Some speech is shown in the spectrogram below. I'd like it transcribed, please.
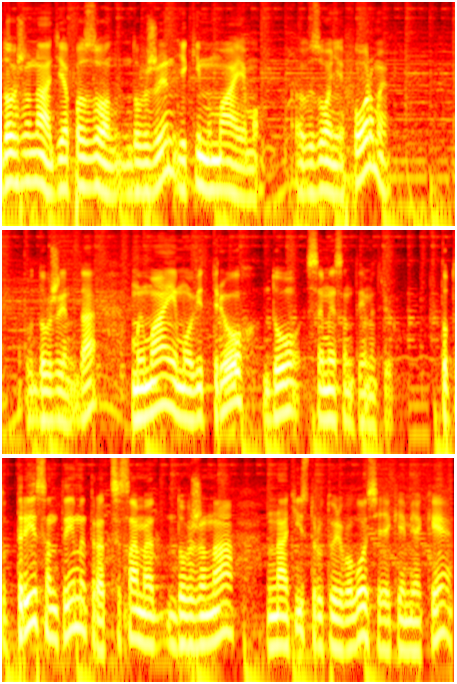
довжина, діапазон довжин, які ми маємо в зоні форми, довжин, да, ми маємо від 3 до 7 см. Тобто 3 см це саме довжина на тій структурі волосся, яке м'яке,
